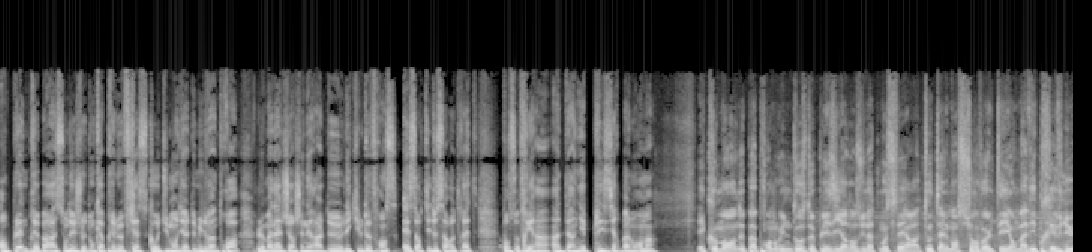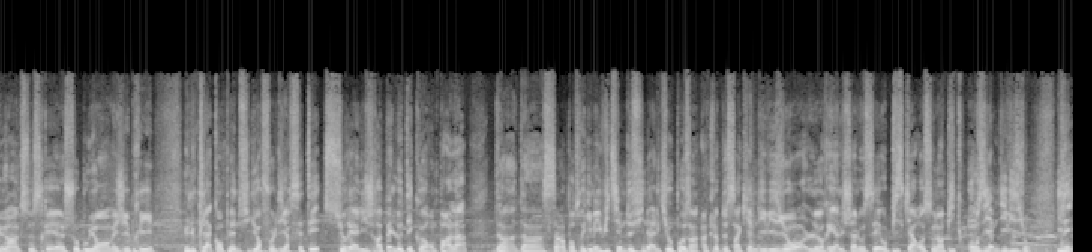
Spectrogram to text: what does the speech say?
en pleine préparation des Jeux, donc après le fiasco du Mondial 2023. Le manager général de l'équipe de France est sorti de sa retraite pour s'offrir un, un dernier plaisir ballon en main. Et comment ne pas prendre une dose de plaisir dans une atmosphère totalement survoltée? On m'avait prévenu hein, que ce serait chaud bouillant, mais j'ai pris une claque en pleine figure, faut le dire. C'était surréaliste. Je rappelle le décor. On parle là d'un- simple entre guillemets huitième de finale qui oppose un, club de cinquième division, le Real Chalossé, au Biscarros Olympique, 11e division. Il est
